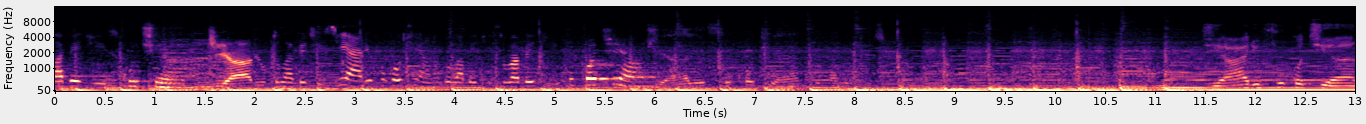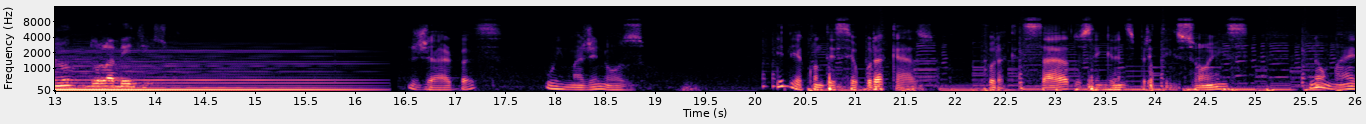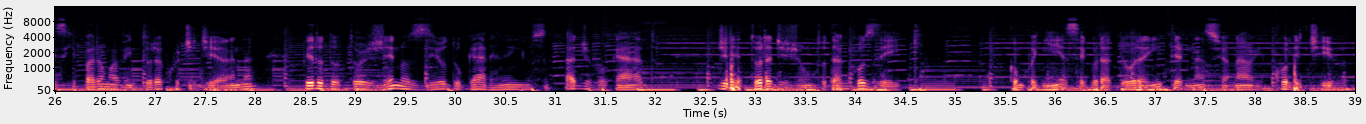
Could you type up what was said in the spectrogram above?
Labedisco. Foucaultiano. Diário do Labedisco. Diário Foucaultiano do Labedisco. Do Labedisco. Foucaultiano. Diário Foucaultiano do Labedisco. Diário Foucaultiano do Labedisco. Jarbas, o imaginoso. Ele aconteceu por acaso. Fora caçado sem grandes pretensões, não mais que para uma aventura cotidiana, pelo Dr. Genosildo Garanhos, advogado, diretor adjunto da COSEIC, Companhia Seguradora Internacional e Coletiva,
